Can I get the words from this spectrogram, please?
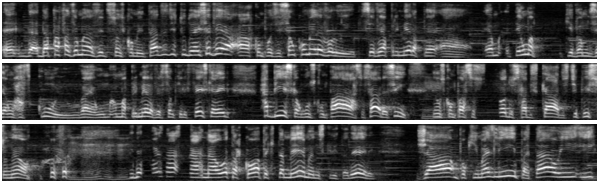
É, dá, dá para fazer umas edições comentadas de tudo. Aí você vê a, a composição, como ela evoluiu. Você vê a primeira. A, é, tem uma que, vamos dizer, é um rascunho, vai, uma, uma, primeira versão que ele fez, que aí ele rabisca alguns compassos, sabe? Assim, Sim. tem uns compassos todos rabiscados, tipo, isso não. Uhum, uhum. e depois, na, na, na, outra cópia, que também é manuscrita dele, já um pouquinho mais limpa e tal, e, e,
